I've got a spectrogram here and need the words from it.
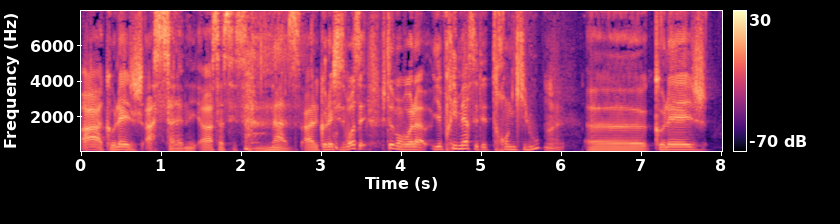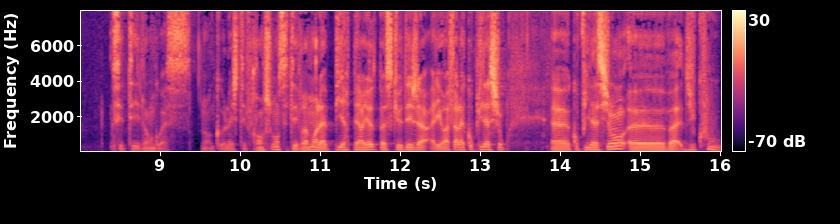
Ah, collège. Ah, ça, l'année. Ah, ça, c'est c'est naze. Ah, le collège, c'est vraiment, c'est, justement, voilà. Primaire, c'était tranquillou. Euh, collège, c'était l'angoisse. Non, collège, c'était franchement, c'était vraiment la pire période parce que déjà, allez, on va faire la compilation. Euh, compilation, euh, bah, du coup,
